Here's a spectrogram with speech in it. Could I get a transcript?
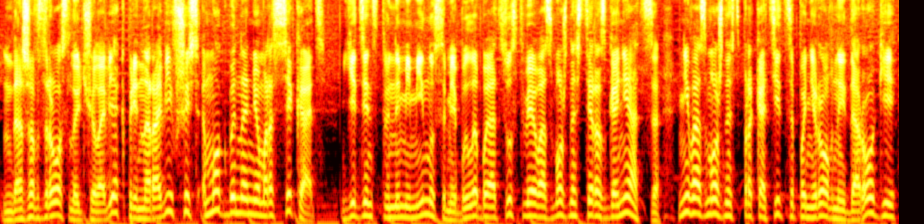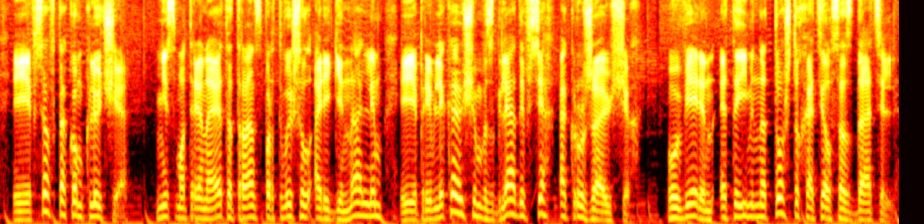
Даже взрослый человек, приноровившись, мог бы на нем рассекать. Единственными минусами было бы отсутствие возможности разгоняться, невозможность прокатиться по неровной дороге и все в таком ключе. Несмотря на это, транспорт вышел оригинальным и привлекающим взгляды всех окружающих. Уверен, это именно то, что хотел создатель.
